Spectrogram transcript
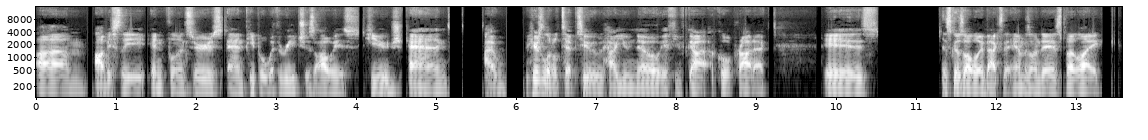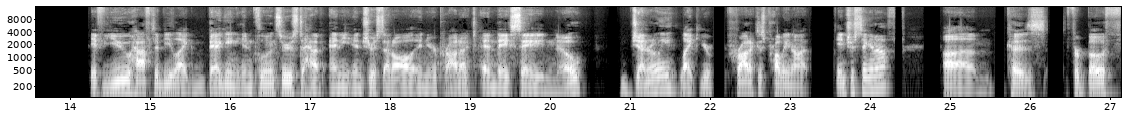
um, obviously influencers and people with reach is always huge. And I here's a little tip too, how you know if you've got a cool product is this goes all the way back to the Amazon days, but like if you have to be like begging influencers to have any interest at all in your product and they say no, generally like your product is probably not interesting enough. Um, because for both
